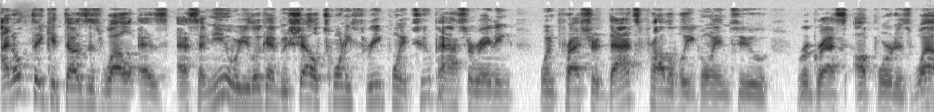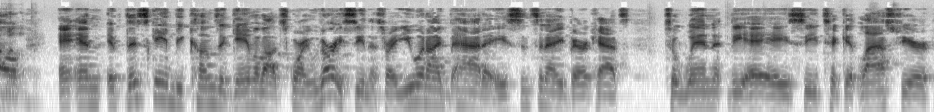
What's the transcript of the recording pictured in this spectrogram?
I don't think it does as well as SMU, where you look at Buechele, 23.2 passer rating when pressured. That's probably going to regress upward as well. And, and, if this game becomes a game about scoring, we've already seen this, right? You and I had a Cincinnati Bearcats to win the AAC ticket last year,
